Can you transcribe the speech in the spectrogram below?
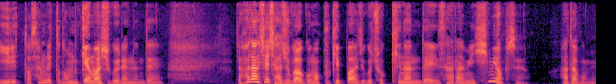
2리터, 3리터 넘게 마시고 이랬는데 화장실 자주 가고 막 붓기 빠지고 좋긴 한데 이 사람이 힘이 없어요. 하다 보면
